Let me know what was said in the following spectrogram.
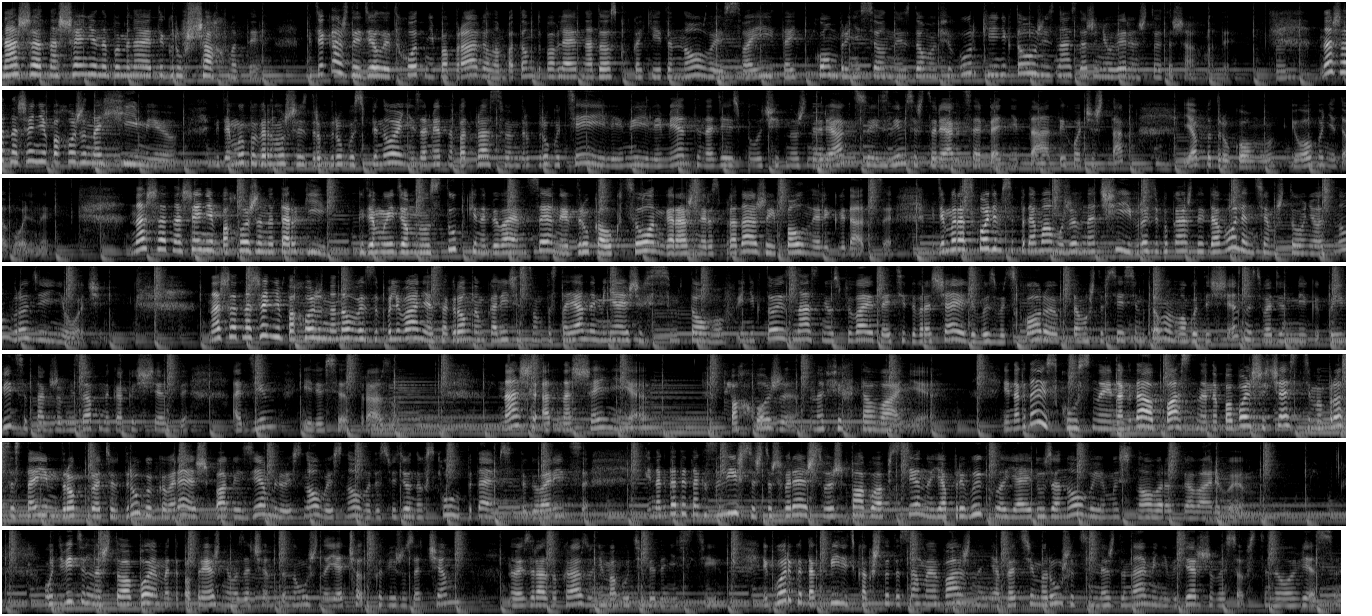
Наши отношения напоминают игру в шахматы где каждый делает ход не по правилам, потом добавляет на доску какие-то новые, свои, тайком принесенные из дома фигурки, и никто уже из нас даже не уверен, что это шахматы. Наши отношения похожи на химию, где мы, повернувшись друг к другу спиной, незаметно подбрасываем друг другу те или иные элементы, надеясь получить нужную реакцию, и злимся, что реакция опять не та, ты хочешь так, я по-другому, и оба недовольны. Наши отношения похожи на торги, где мы идем на уступки, набиваем цены, и вдруг аукцион, гаражные распродажи и полная ликвидация. Где мы расходимся по домам уже в ночи, и вроде бы каждый доволен тем, что унес, но вроде и не очень. Наши отношения похожи на новое заболевание с огромным количеством постоянно меняющихся симптомов, и никто из нас не успевает дойти до врача или вызвать скорую, потому что все симптомы могут исчезнуть в один миг и появиться так же внезапно, как исчезли. Один или все сразу. Наши отношения похожи на фехтование – Иногда искусное, иногда опасное, но по большей части мы просто стоим друг против друга, ковыряя шпагой землю и снова и снова до сведенных скул пытаемся договориться. Иногда ты так злишься, что швыряешь свою шпагу об стену, я привыкла, я иду за новой, и мы снова разговариваем. Удивительно, что обоим это по-прежнему зачем-то нужно, я четко вижу зачем, но из разу к разу не могу тебе донести. И горько так видеть, как что-то самое важное необратимо рушится между нами, не выдерживая собственного веса.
